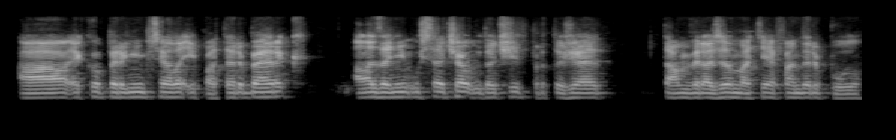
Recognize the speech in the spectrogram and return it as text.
a jako první přijel i Paterberg, ale za ním už se začal útočit, protože tam vyražil Matěj van der Poel.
